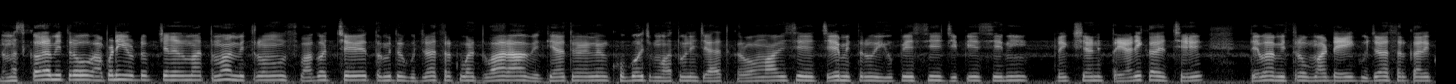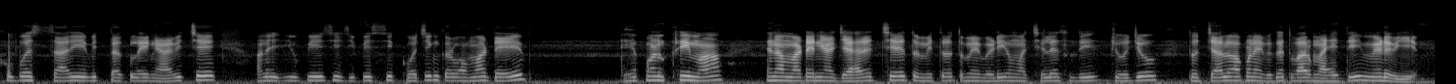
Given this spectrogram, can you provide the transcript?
નમસ્કાર મિત્રો, આપણી યુટ્યુબ ચેનલમાં તમામ મિત્રોનું સ્વાગત છે. તો મિત્રો, ગુજરાત સરકાર દ્વારા વિદ્યાર્થીઓને ખૂબ જ મહત્ત્વની જાહેરાત કરવામાં આવી છે. જે મિત્રો યુપીએસસી, જીપીએસસીની પરીક્ષાની તૈયારી કરે છે, તેવા મિત્રો માટે ગુજરાત સરકારે ખૂબ જ સારી એવી તક લઈને આવી છે અને યુપીએસસી, જીપીએસસી કોચિંગ કરવા માટે એ પણ ફ્રીમાં એના માટેની આ જાહેરાત છે. તો મિત્રો, તમે વિડીયોમાં છેલ્લે સુધી જોજો. તો ચાલો આપણે વિગતવાર માહિતી મેળવીએ.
